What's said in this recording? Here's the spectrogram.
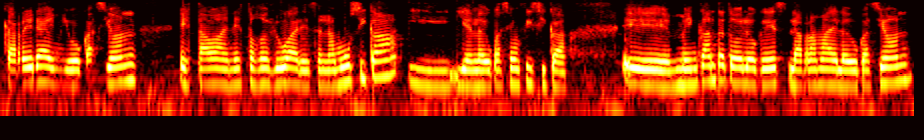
carrera y mi vocación estaba en estos dos lugares, en la música y, en la educación física. Eh, me encanta todo lo que es la rama de la educación,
